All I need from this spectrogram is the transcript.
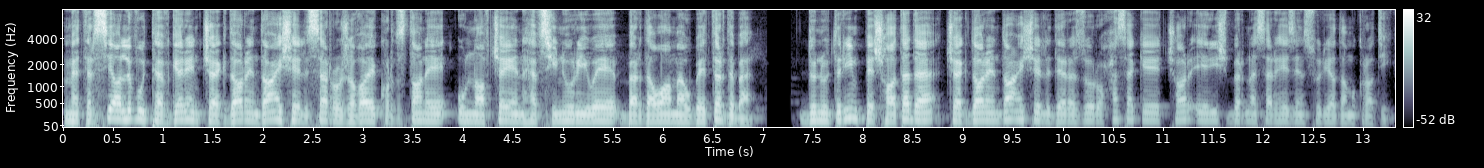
Metirsiya liv û tevgerên çekdarên DAIŞ'ê li ser Rojavayê Kurdistanê û navçeyên hevsînûrî wê berdewam e û bêtir dibe. Di nûtirîn pêşhate de çekdarên DAIŞ'ê li Dêrezor û Hesekê çar êrîş birine ser hêzên Sûriya Demokratîk.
